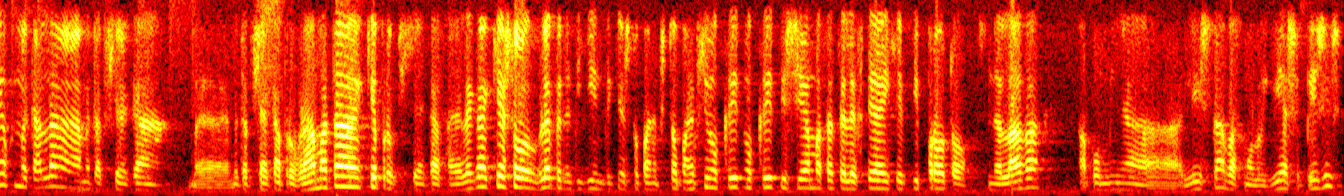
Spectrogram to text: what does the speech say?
έχουμε καλά μεταπτυχιακά, ε, μεταπτυχιακά προγράμματα και προπτυχιακά θα έλεγα και στο, βλέπετε τι γίνεται και στο Πανεπιστήμιο. Το Πανεπιστήμιο Κρήτου Κρήτης έμαθα τελευταία είχε βγει πρώτο στην Ελλάδα από μια λίστα βαθμολογίας επίσης.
